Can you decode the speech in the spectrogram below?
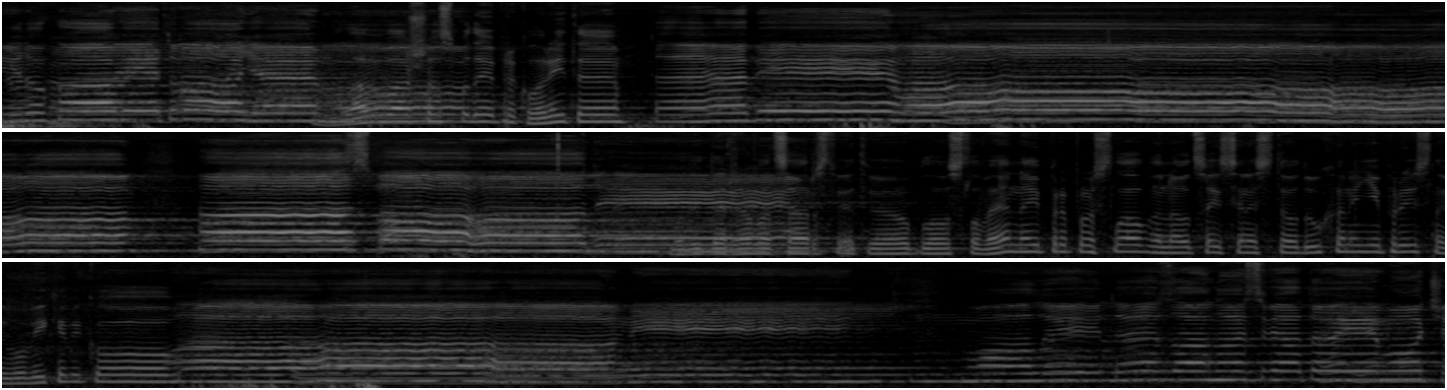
І духові Твоєму. Слава ваша, Господи, приклоніте. Тебі, Господи. Буде держава царствія Твого благословена і препрославлена, Отця і Сина, і Святого Духа, нині присно, і во віки віков. Амінь. Нас, святої мученице,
